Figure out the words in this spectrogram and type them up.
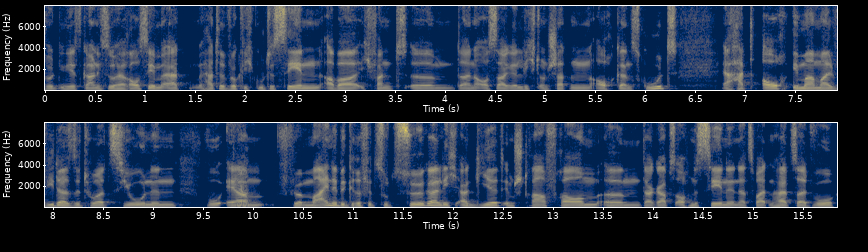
würde ihn jetzt gar nicht so herausheben. Er, hat, hatte wirklich gute Szenen, aber ich fand ähm, deine Aussage Licht und Schatten auch ganz gut. Er hat auch immer mal wieder Situationen, wo er ja. für meine Begriffe zu zögerlich agiert im Strafraum. Ähm, da gab es auch eine Szene in der zweiten Halbzeit, wo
